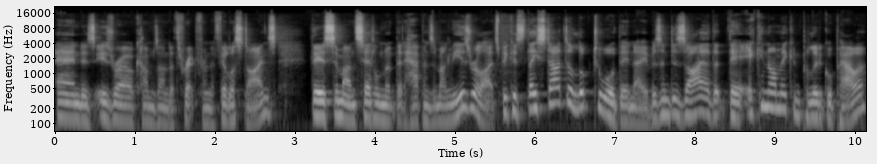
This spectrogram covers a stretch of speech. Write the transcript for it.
and as Israel comes under threat from the Philistines, there's some unsettlement that happens among the Israelites because they start to look toward their neighbors and desire that their economic and political power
